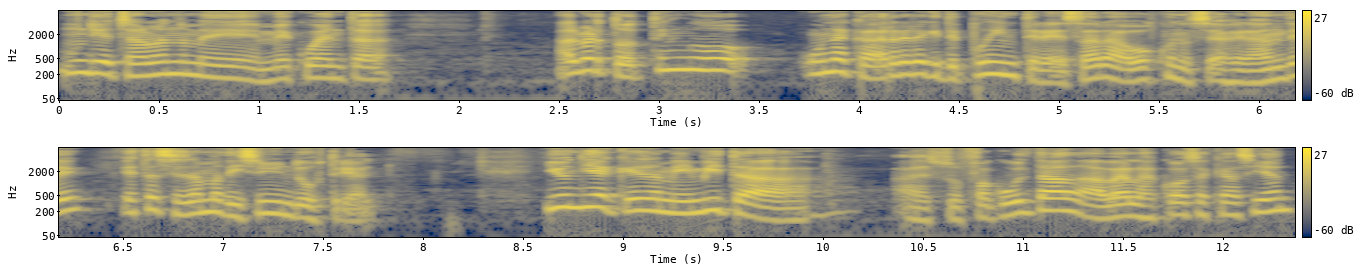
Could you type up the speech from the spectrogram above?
Un día charlando me, me cuenta, Alberto, tengo una carrera que te puede interesar a vos cuando seas grande. Esta se llama diseño industrial. Y un día que ella me invita a su facultad a ver las cosas que hacían,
